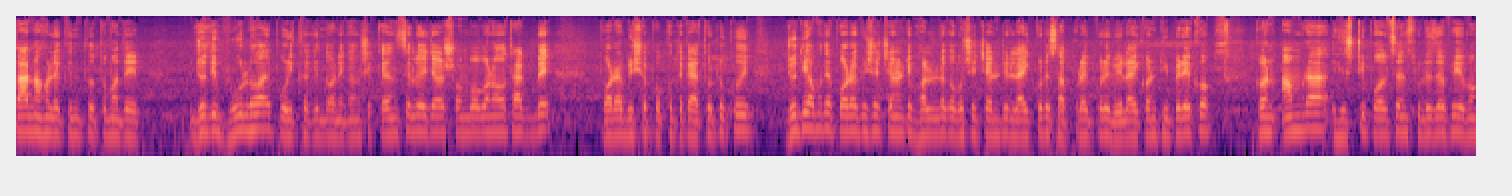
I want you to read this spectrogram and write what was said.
তা না হলে কিন্তু তোমাদের যদি ভুল হয়, পরীক্ষা কিন্তু অনেকাংশে ক্যান্সেল হয়ে যাওয়ার সম্ভাবনাও থাকবে। পড়া বিষয় পক্ষ থেকে এতটুকুই। যদি আমাদের পড়া বিষয় চ্যানেলটি ভালো লাগে, অবশ্যই চ্যানেলটি লাইক করে সাবস্ক্রাইব করে বেল আইকন টিপে রেখো। কারণ আমরা হিস্ট্রি পল সায়েন্স ফিলোসফি এবং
